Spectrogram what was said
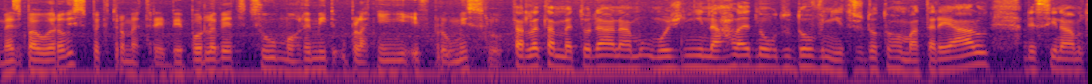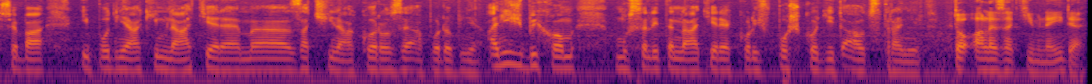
Mesbauerovy spektrometry by podle vědců mohly mít uplatnění i v průmyslu. Tahle ta metoda nám umožní nahlédnout dovnitř do toho materiálu, kde si nám třeba i pod nějakým nátěrem eh, začíná koroze a podobně, aniž bychom museli ten nátěr jakkoliv poškodit a odstranit. To ale zatím nejde.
